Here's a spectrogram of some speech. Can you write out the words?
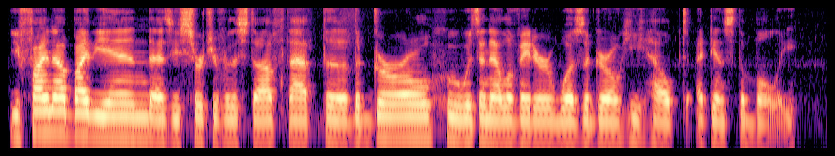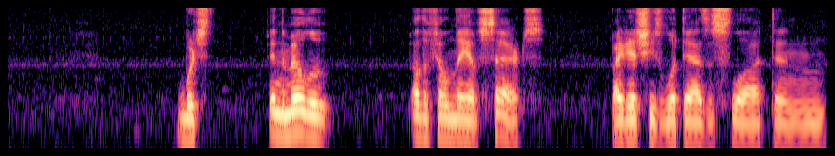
you find out by the end as he's searching for the stuff that the the girl who was in elevator was the girl he helped against the bully. Which, in the middle of, of the film, they have sex. But I guess she's looked at as a slut and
